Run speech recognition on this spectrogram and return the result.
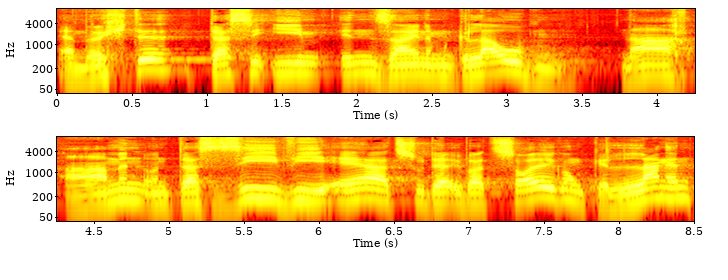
Er möchte, dass sie ihm in seinem Glauben nachahmen und dass sie wie er zu der Überzeugung gelangen,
